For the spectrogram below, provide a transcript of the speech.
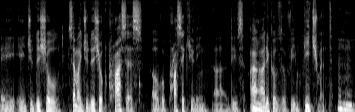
a, a judicial, semi-judicial process of prosecuting uh, these mm. articles of impeachment. Mm-hmm.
